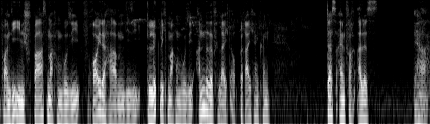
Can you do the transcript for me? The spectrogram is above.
vor allem die ihnen Spaß machen, wo sie Freude haben, die sie glücklich machen, wo sie andere vielleicht auch bereichern können, das einfach alles ja,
